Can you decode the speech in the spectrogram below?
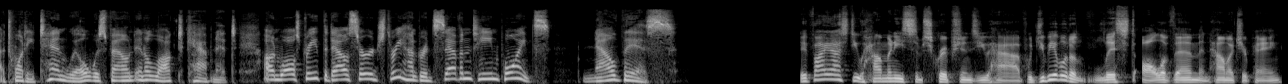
A 2010 will was found in a locked cabinet. On Wall Street, the Dow surged 317 points. Now this. If I asked you how many subscriptions you have, would you be able to list all of them and how much you're paying?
